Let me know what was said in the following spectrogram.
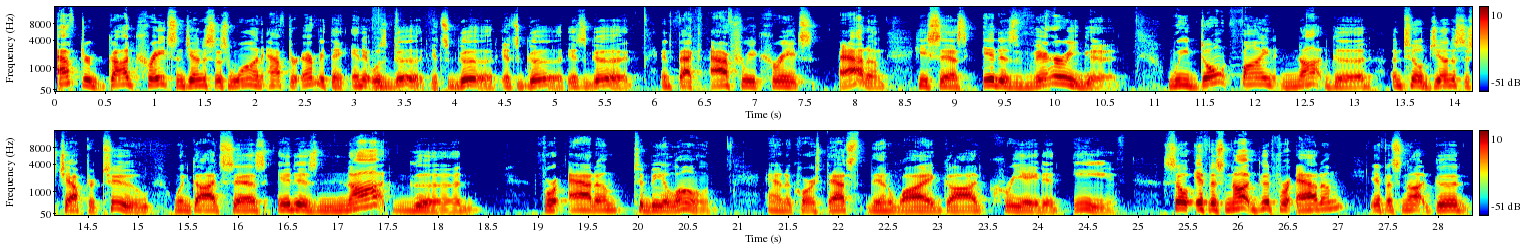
After God creates in Genesis 1, after everything, and it was good, it's good, it's good, it's good. In fact, after he creates Adam, he says, it is very good. We don't find not good until Genesis chapter 2 when God says, it is not good for Adam to be alone. And of course, that's then why God created Eve. So if it's not good for Adam, if it's not good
